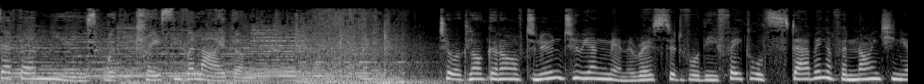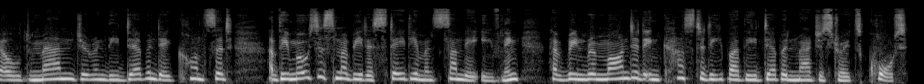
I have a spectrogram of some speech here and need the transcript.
FM News with Tracy Valaydham. Two o'clock good afternoon. Two young men arrested for the fatal stabbing of a 19-year-old man during the Durban Day concert at the Moses Mabhida Stadium on Sunday evening have been remanded in custody by the Durban Magistrates Court.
